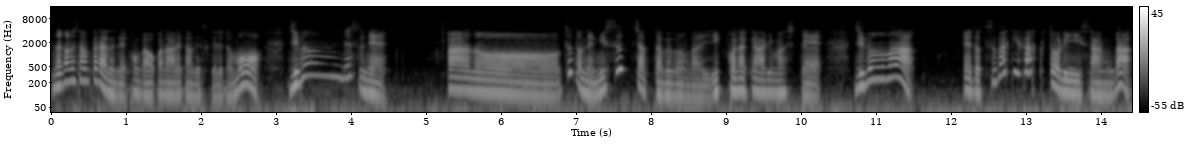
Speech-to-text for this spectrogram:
長野サンプラザで今回行われたんですけれども、自分ですね、あのー、ちょっとね、ミスっちゃった部分が1個だけありまして、自分は、えっ、ー、と、椿ファクトリーさんが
